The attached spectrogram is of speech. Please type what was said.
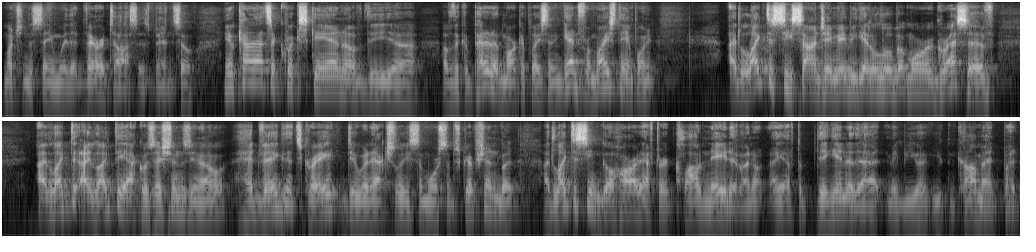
much in the same way that Veritas has been. So, you know, kind of that's a quick scan of the, uh, of the competitive marketplace. And again, from my standpoint, I'd like to see Sanjay maybe get a little bit more aggressive. I like, the, I like the acquisitions, you know, Hedvig, that's great, doing actually some more subscription, but I'd like to see him go hard after cloud native. I don't, I have to dig into that, maybe you, you can comment, but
